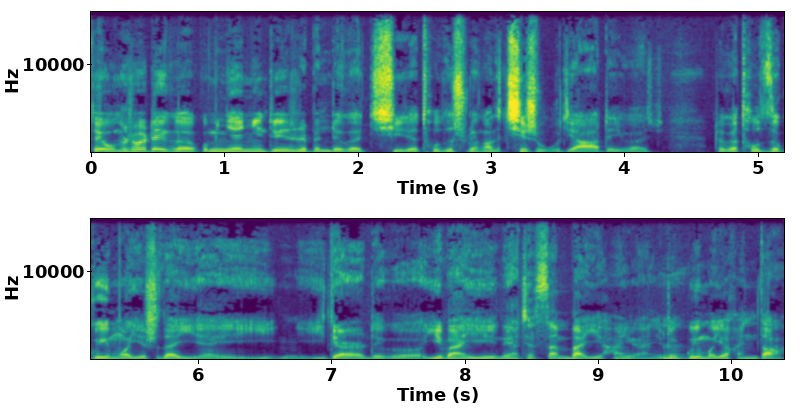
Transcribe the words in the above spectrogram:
对我们说，这个国民年金对日本这个企业投资数量高的七十五家，这个这个投资规模也是在一一一点这个一万亿两千三百亿韩元，这个规模也很大，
